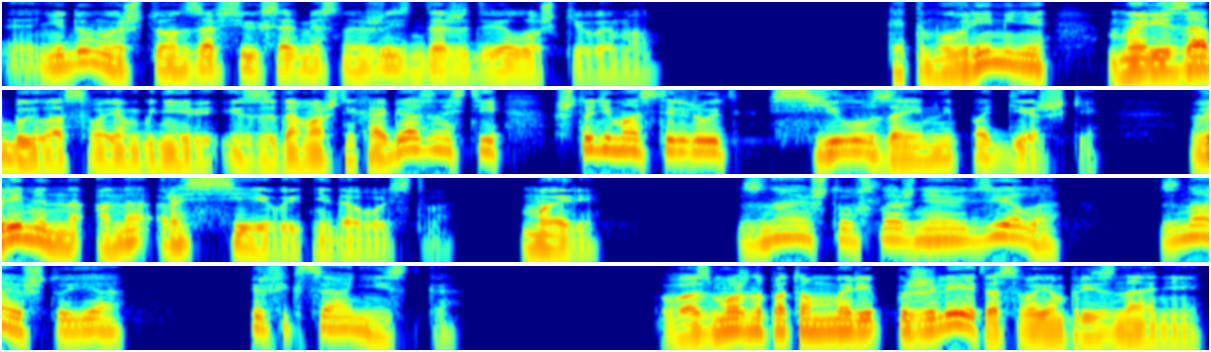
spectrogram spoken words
Э, не думаю, что он за всю их совместную жизнь даже две ложки вымыл. К этому времени Мэри забыла о своем гневе из-за домашних обязанностей, что демонстрирует силу взаимной поддержки. Временно она рассеивает недовольство. Мэри. Знаю, что усложняю дело, знаю, что я перфекционистка. Возможно, потом Мэри пожалеет о своем признании,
